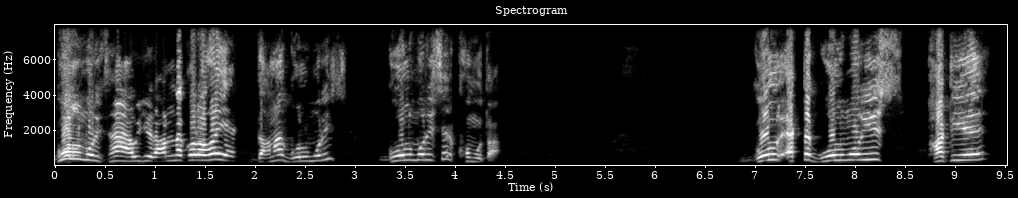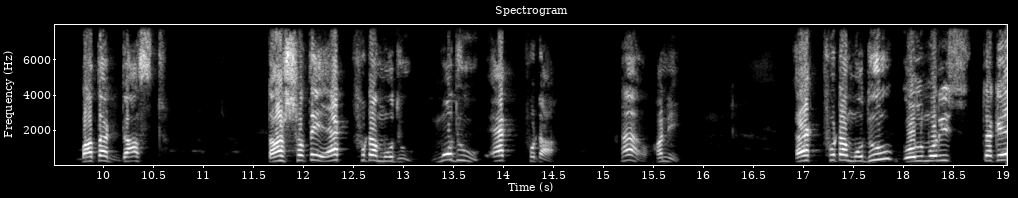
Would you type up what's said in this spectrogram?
গোলমরিচ হ্যাঁ ওই যে রান্না করা হয়, এক দানা গোলমরিচ, গোলমরিচের ক্ষমতা। গোল, একটা গোলমরিচ ফাটিয়ে বা তার ডাস্ট তার সাথে এক ফোঁটা মধু মধু এক ফোঁটা হ্যাঁ হানি এক ফোঁটা মধু গোলমরিচটাকে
